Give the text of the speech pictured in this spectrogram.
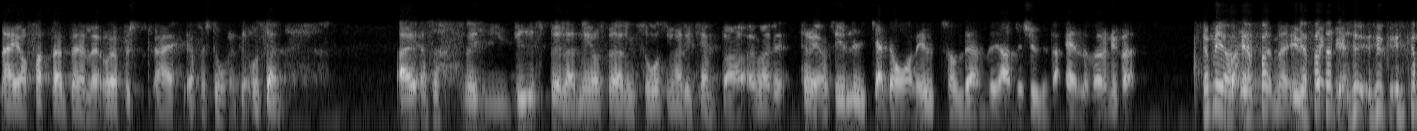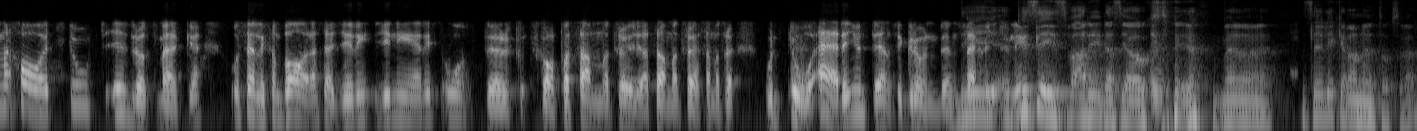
nej jag fattar inte heller. Och jag, först, nej, jag förstår inte. Och sen... Nej, alltså, när vi spelade, när jag spelade i Alingsås och vi hade Kempa, menar, det- tröjan ser ju likadan ut som den vi hade 2011 ungefär. Ja, men jag, Vad jag, fatt, jag fattar inte. Hur, hur, hur kan man ha ett stort idrottsmärke och sen liksom bara så här gene- generiskt återskapa samma tröja, samma tröja, samma tröja. Och då är den ju inte ens i grunden Det är särskilt ju snygg. precis vad Adidas gör också Mm. Men eh, det ser likadan ut också väl?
